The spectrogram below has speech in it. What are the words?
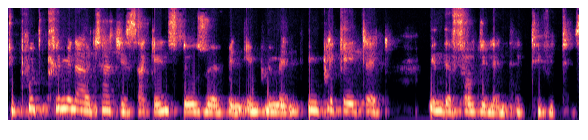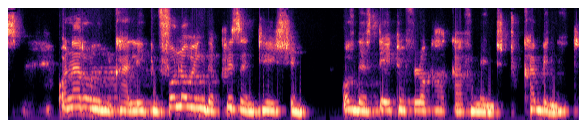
to put criminal charges against those who have been implicated in the fraudulent activities. Honorable Mkhaliphi, following the presentation of the State of Local Government to Cabinet,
